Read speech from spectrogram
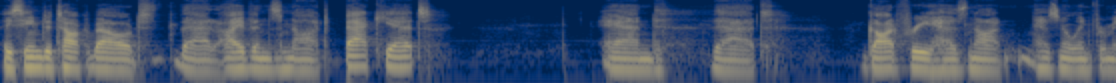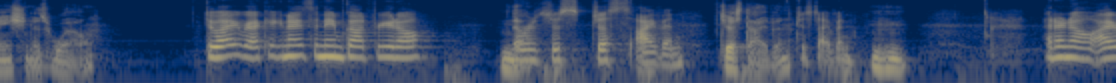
They seem to talk about that Ivan's not back yet and that Godfrey has not has no information as well. Do I recognize the name Godfrey at all? No, Or is just just Ivan? just Ivan. Just Ivan. Mm-hmm. I don't know. I,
